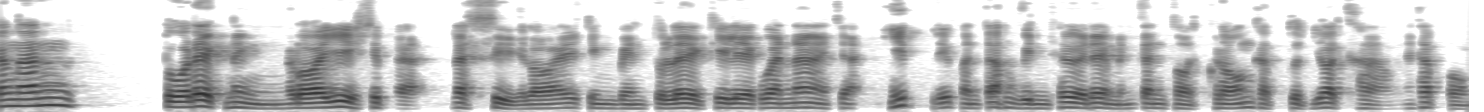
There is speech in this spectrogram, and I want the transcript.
ดังนั้นตัวเลข 128 และ 400 จึงเป็นตัวเลขที่เรียกว่าน่าจะฮิตหรือควอนตัมวินเทอร์ได้เหมือนกันสอดคล้องกับสุดยอดข่าวนะครับของ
